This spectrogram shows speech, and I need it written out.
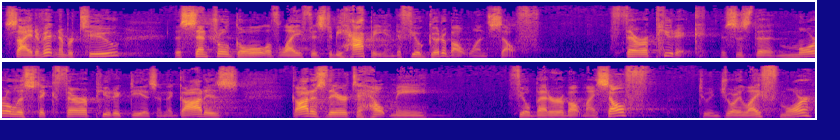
side of it. Number two, the central goal of life is to be happy and to feel good about oneself. Therapeutic. This is the moralistic therapeutic deism that God is, God is there to help me feel better about myself, to enjoy life more.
